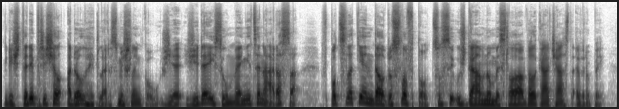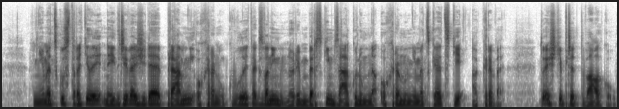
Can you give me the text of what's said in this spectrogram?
Když tedy přišel Adolf Hitler s myšlenkou, že židé jsou méně cená rasa, v podstatě jen dal doslov to, co si už dávno myslela velká část Evropy. V Německu ztratili nejdříve židé právní ochranu kvůli tzv. norimberským zákonům na ochranu německé cti a krve. To ještě před válkou.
